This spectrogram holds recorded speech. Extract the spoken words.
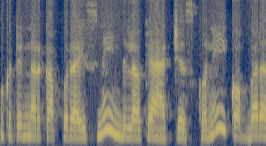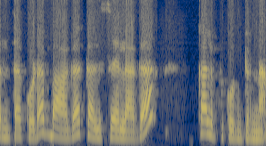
ఒకటిన్నర కప్పు రైస్ని ఇందులోకి యాడ్ చేసుకొని ఈ కొబ్బరి అంతా కూడా బాగా కలిసేలాగా కలుపుకుంటున్నా.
